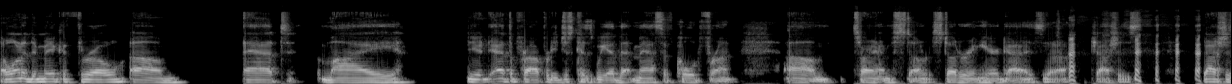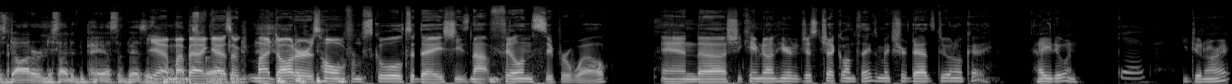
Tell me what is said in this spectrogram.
I wanted to make a throw um, at my you know, at the property just because we had that massive cold front. Um, sorry, I'm stuttering here, guys. Uh, Josh's Josh's daughter decided to pay us a visit. Yeah, my bad, guys. my daughter is home from school today. She's not feeling super well, and uh, she came down here to just check on things and make sure Dad's doing okay. How you doing? Good. You doing all right?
